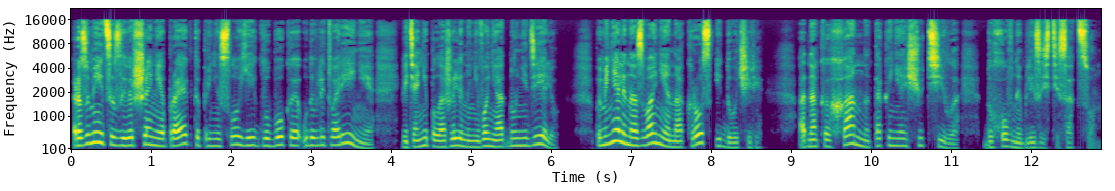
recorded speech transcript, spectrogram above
Разумеется, завершение проекта принесло ей глубокое удовлетворение, ведь они положили на него не одну неделю. Поменяли название на «Кросс и дочери». Однако Ханна так и не ощутила духовной близости с отцом.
